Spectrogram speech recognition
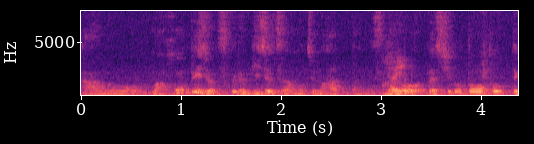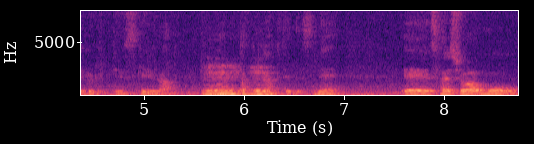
うあの、まあ、ホームページを作る技術はもちろんあったんですけど、はい、やっぱり仕事を取ってくるっていうスキルが全くなくてですね、うんうん、えー、最初はもう、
